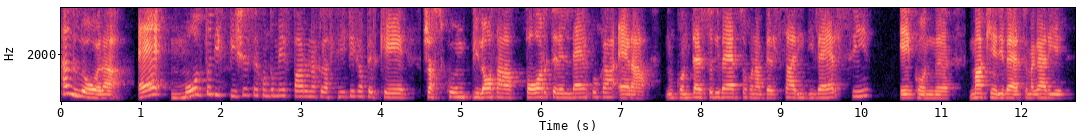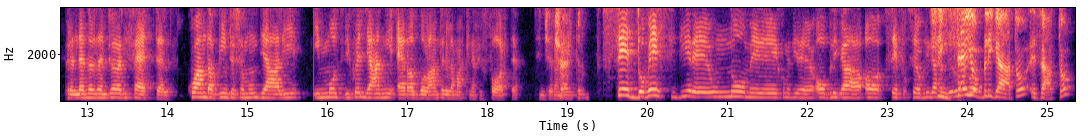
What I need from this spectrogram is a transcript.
Allora, È molto difficile secondo me fare una classifica perché ciascun pilota forte dell'epoca era in un contesto diverso, con avversari diversi e con macchine diverse, magari prendendo l'esempio ora di Vettel, quando ha vinto i suoi mondiali, in molti di quegli anni era al volante della macchina più forte, sinceramente. Certo. Se dovessi dire un nome, come dire, obbliga, oh, se, se obbligato Sì, sei obbligato, esatto.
